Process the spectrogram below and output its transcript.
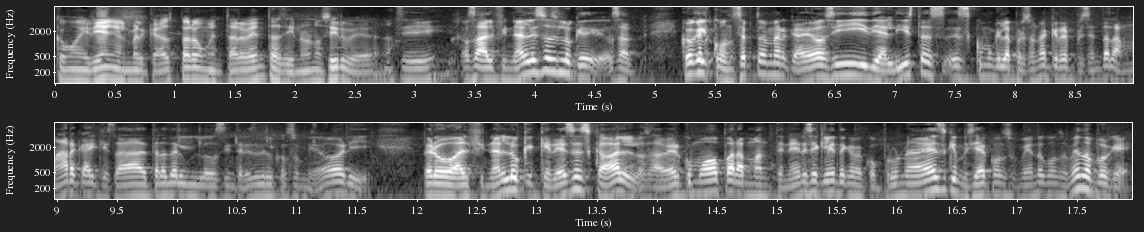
Como dirían, el mercado es para aumentar ventas y no nos sirve, ¿verdad? Sí, o sea, al final eso es lo que, o sea, creo que el concepto de mercadeo así idealista es, es como que la persona que representa la marca y que está detrás de los intereses del consumidor y pero al final lo que querés es cabal, o sea, ver cómo hago para mantener ese cliente que me compró una vez, que me siga consumiendo, consumiendo, porque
